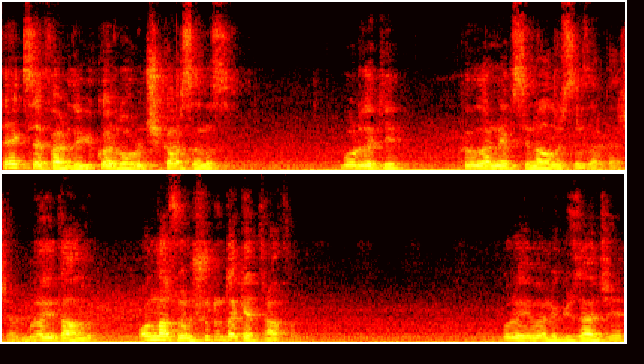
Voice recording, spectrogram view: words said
tek seferde yukarı doğru çıkarsanız buradaki kılların hepsini alırsınız arkadaşlar. Burayı da aldık. Ondan sonra şu dudak etrafı. Burayı böyle güzelce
